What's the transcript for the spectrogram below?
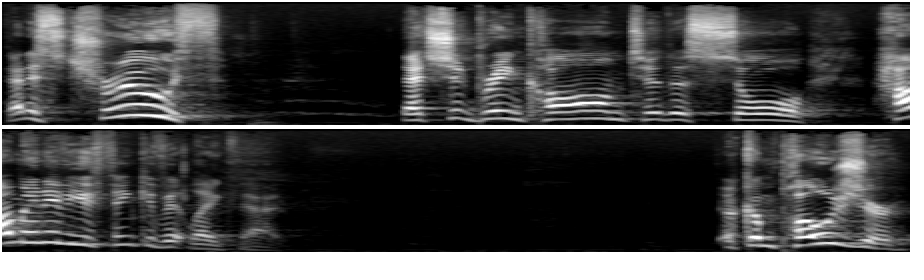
That is truth. That should bring calm to the soul. How many of you think of it like that? A composure,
